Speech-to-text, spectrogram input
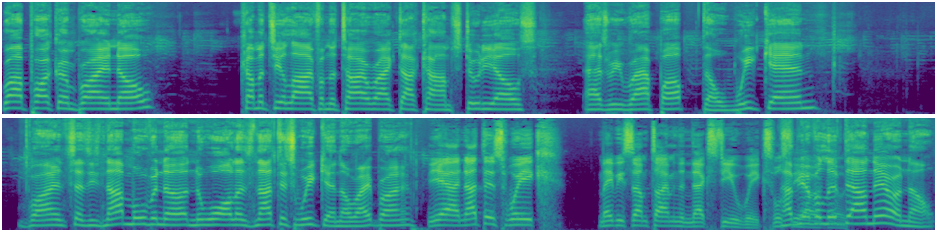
Rob Parker and Brian Noe coming to you live from the TireRack.com studios as we wrap up the weekend. Brian says he's not moving to New Orleans, not this weekend, all right, Brian? Yeah, not this week. Maybe sometime in the next few weeks. We'll see. Have you ever lived goes. down there or no?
